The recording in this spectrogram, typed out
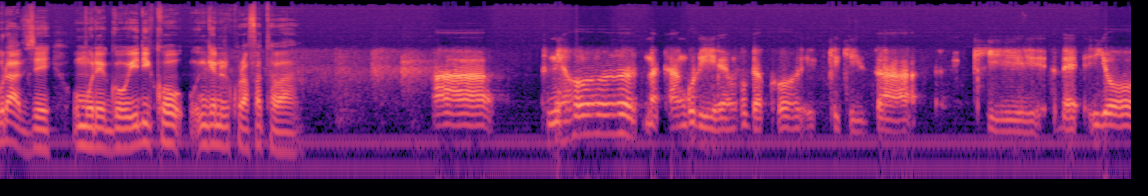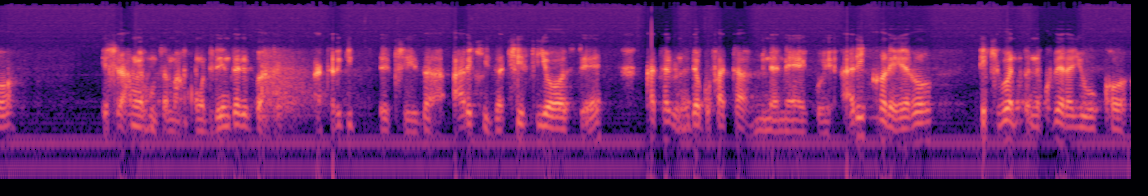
uravye umurego iriko ingene uriko urafata abantu. Ah, ni ho natanguriye mvuga ko iki kiza iyo ishyirahamwe mpuzamakungu ririnze rivuga atari ki- kiza ari kiza c'isi yose ko atari ibintu byo gufata minenegwe ariko rero ikiboneka ni kubera yuko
